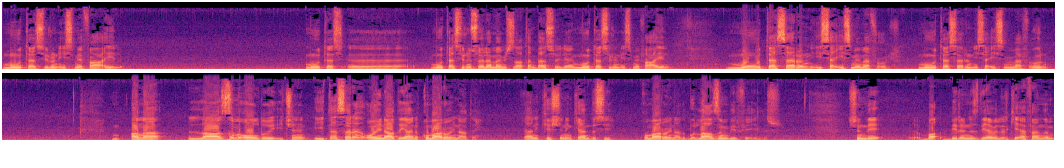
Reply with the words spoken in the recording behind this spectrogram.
Mutesirun ismi fail. Mutes, e, mutesirun söylememiş zaten ben söyleyeyim. Mutesirun ismi fail. Muteserun ise ismi mef'ul. Muteserun ise ismi mef'ul. Ama lazım olduğu için itesere oynadı yani kumar oynadı. Yani kişinin kendisi. Kumar oynadı. Bu lazım bir fiildir. Şimdi biriniz diyebilir ki efendim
